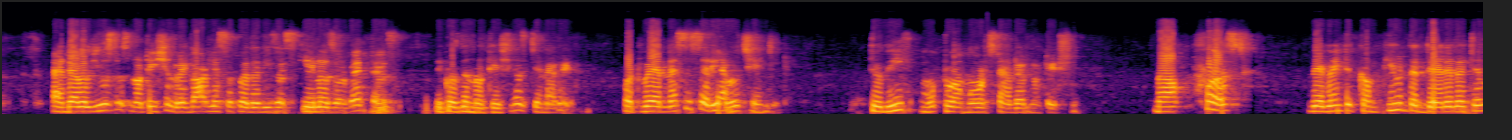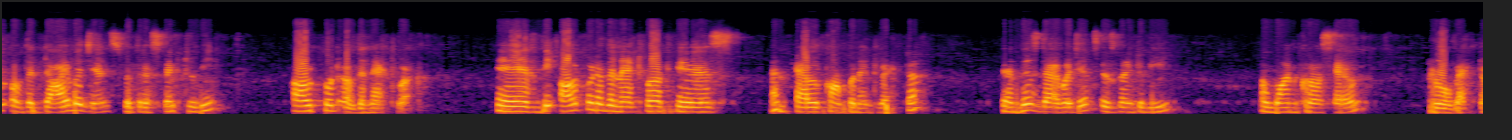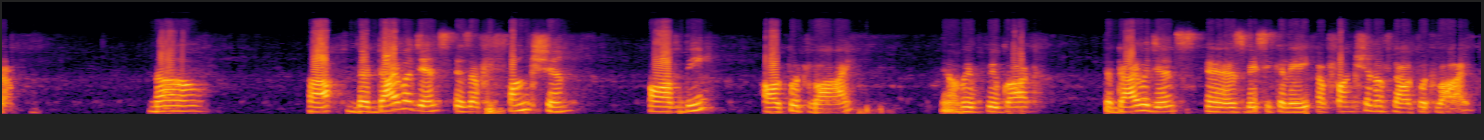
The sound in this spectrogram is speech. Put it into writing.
And I will use this notation regardless of whether these are scalars or vectors because the notation is generic. But where necessary, I will change it to, the, to a more standard notation. Now, first, we are going to compute the derivative of the divergence with respect to the output of the network. If the output of the network is an L component vector, then this divergence is going to be a 1 cross L row vector. Now, uh, the divergence is a function of the output y. You know, we've, we've got the divergence is basically a function of the output y,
